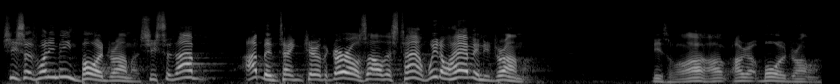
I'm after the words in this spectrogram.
She says, What do you mean, boy drama? She says, I've, I've been taking care of the girls all this time. We don't have any drama. He said, Well, I, I got boy drama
